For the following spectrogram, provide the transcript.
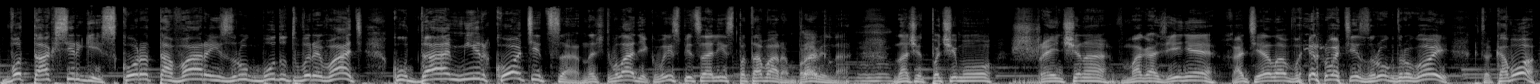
Вот так, Сергей, скоро товары из рук будут вырывать. Куда мир котится? Значит, Владик, вы специалист по товарам, правильно? Значит, почему женщина в магазине хотела вырвать из рук другой? Кто, кого?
